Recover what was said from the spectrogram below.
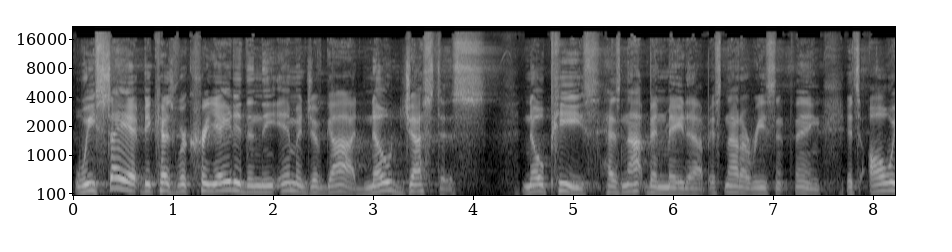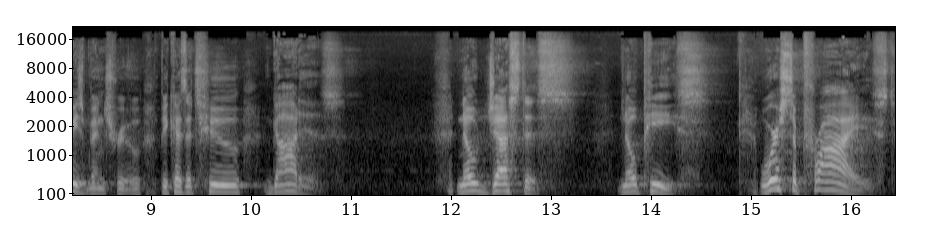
We say it because we're created in the image of God. No justice, no peace has not been made up. It's not a recent thing. It's always been true because it's who God is. No justice, no peace. We're surprised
